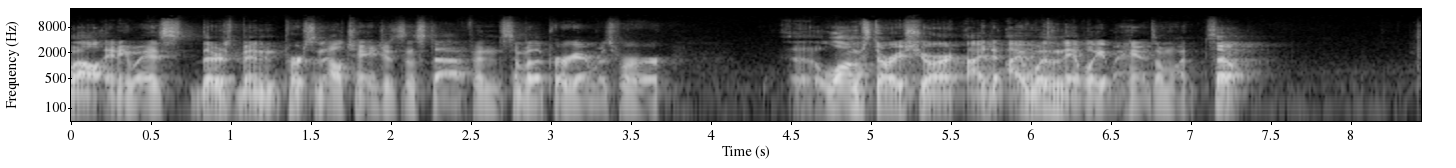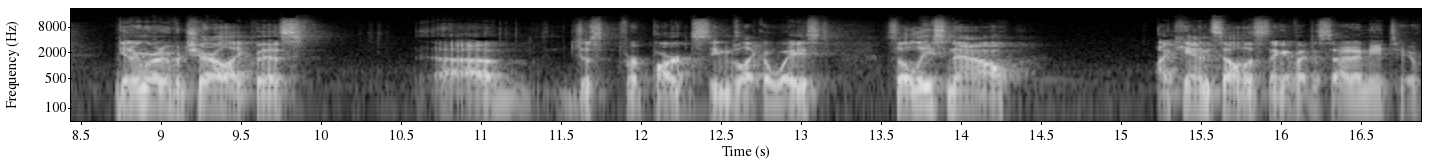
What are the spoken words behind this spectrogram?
well, anyways, there's been personnel changes and stuff, and some of the programmers were. Uh, long story short, I, I wasn't able to get my hands on one. So, getting rid of a chair like this, uh, just for parts, seems like a waste. So at least now, I can sell this thing if I decide I need to.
